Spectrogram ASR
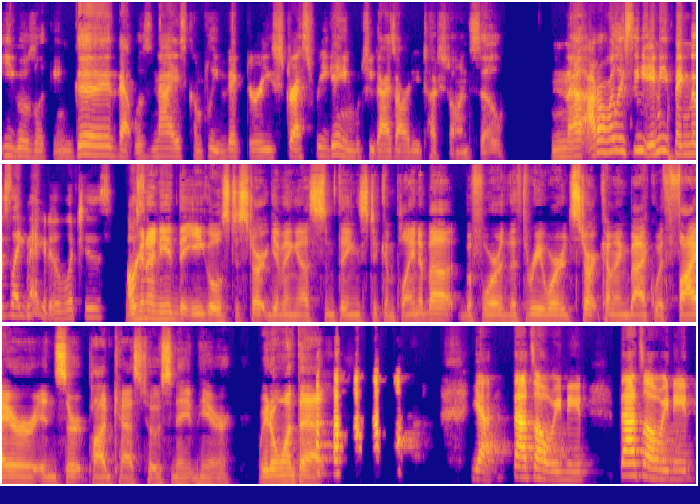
Eagles looking good. That was nice. Complete victory, stress-free game, which you guys already touched on. So nah, I don't really see anything that's like negative, which is we're awesome. gonna need the Eagles to start giving us some things to complain about before the three words start coming back with fire. Insert podcast host name here. We don't want that. Yeah, that's all we need. That's all we need.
